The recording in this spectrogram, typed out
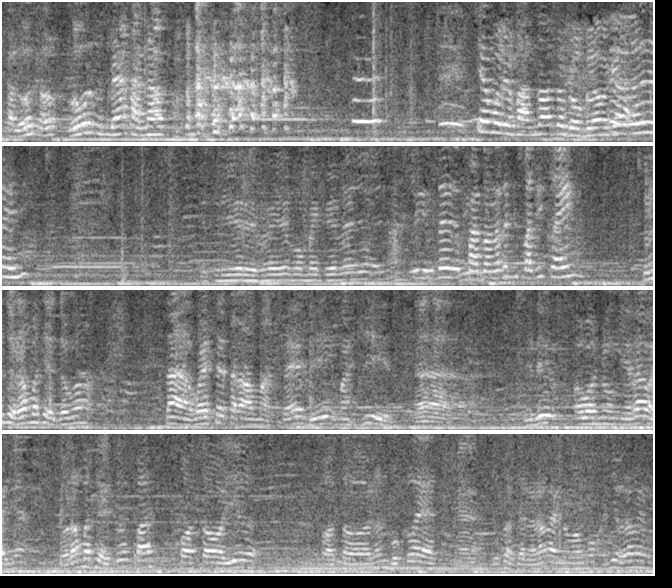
ke luhur, ke luhur beak handap. Siapa mau dipantau atau goblok ya ya? anjing Sendiri, ya ngomekin aja. asli ente pantonan teh geus pasti seng Terus orang masih itu mah. Nah, WC teraman teh di masjid. Heeh. Jadi awah nu ngira banyak. Orang masih itu pas foto ieu foto non buklet. Heeh. Terus ada orang kayak ngomong aja orang yang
